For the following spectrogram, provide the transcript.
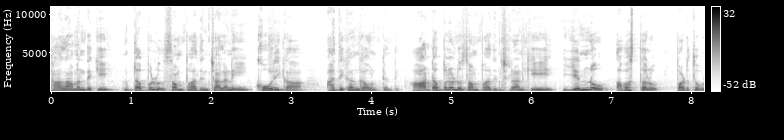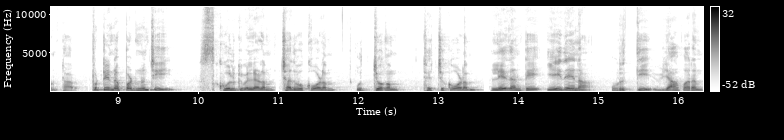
చాలా మందికి డబ్బులు సంపాదించాలని కోరిక అధికంగా ఉంటుంది. ఆ డబ్బులను సంపాదించడానికి ఎన్నో అవస్థలు పడుతూ ఉంటారు. పుట్టినప్పటి నుంచి స్కూల్కి వెళ్ళడం చదువుకోవడం ఉద్యోగం తెచ్చుకోవడం లేదంటే ఏదైనా వృత్తి వ్యాపారం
